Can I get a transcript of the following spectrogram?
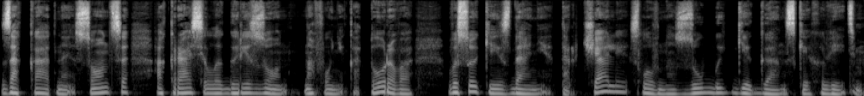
Закатное солнце окрасило горизонт, на фоне которого высокие здания торчали, словно зубы гигантских ведьм.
